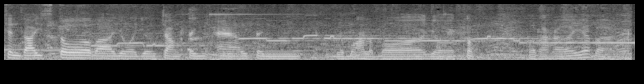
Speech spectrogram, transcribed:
Merchandise store បាទយកយើងចង់ទិញអាវទិញរបស់របរយកຕົកក៏ទៅហើយបាទ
